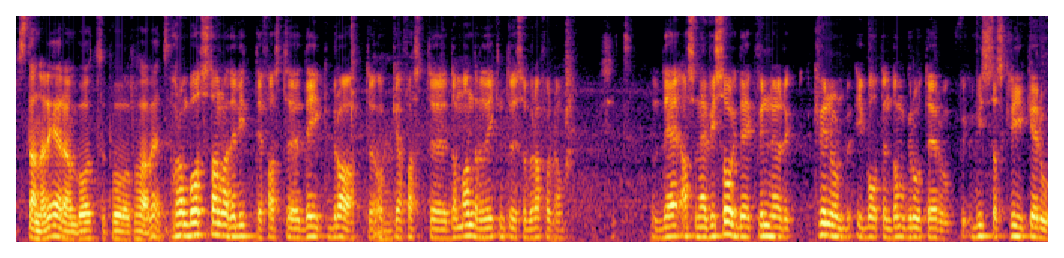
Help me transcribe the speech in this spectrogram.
stannade eran båt på, på havet? Vår båt stannade lite fast eh, det gick bra. att åka fast eh, de andra det gick inte så bra för dem. Shit. Det, alltså när vi såg det, kvinnor, kvinnor i båten, de gråter och vissa skriker och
